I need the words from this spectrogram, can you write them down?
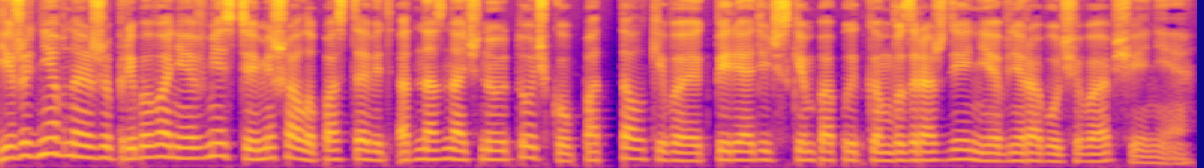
Ежедневное же пребывание вместе мешало поставить однозначную точку, подталкивая к периодическим попыткам возрождения внерабочего общения.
